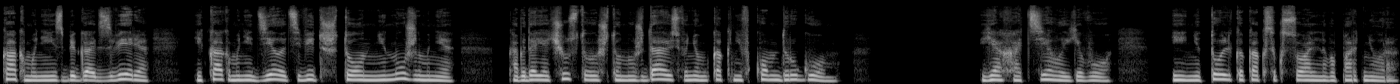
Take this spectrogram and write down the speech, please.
Как мне избегать зверя и как мне делать вид, что он не нужен мне, когда я чувствую, что нуждаюсь в нем как ни в ком другом? Я хотела его, и не только как сексуального партнера.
